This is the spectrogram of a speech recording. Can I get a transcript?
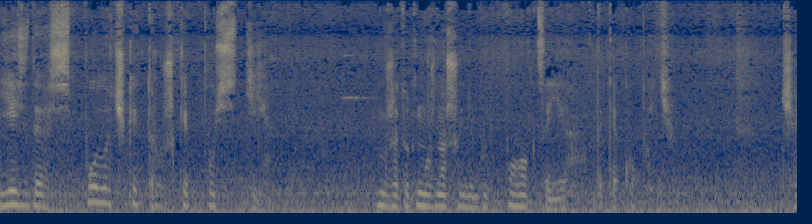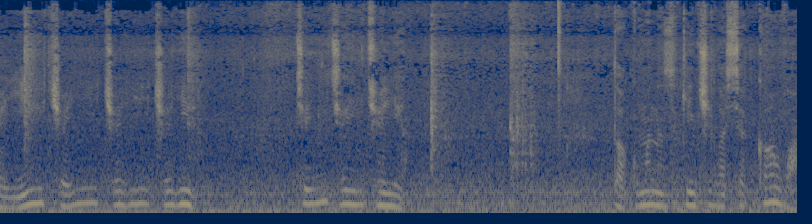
є десь полочки трошки пусті. Може тут можна щось по акції таке купити. Чаї, чаї, чаї, чаї. Чаї, чаї, чаї. Так, у мене закінчилася кава.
